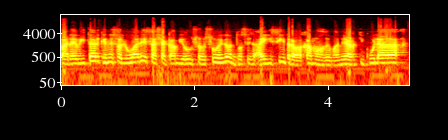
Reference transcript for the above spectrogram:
para evitar que en esos lugares haya cambio de uso del suelo. Entonces ahí sí trabajamos de manera articulada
